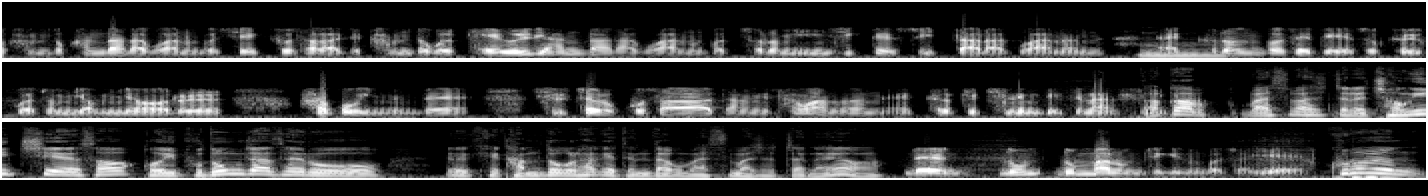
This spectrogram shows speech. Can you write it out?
감독한다라고 하는 것이 교사가 이제 감독을 게을리한다라고 하는 것처럼 인식될 수 있다라고 하는 에, 음, 그런 것에 대해서 교육부가 좀 염려를 하고 있는데 실제로 고사장의 상황은 에, 그렇게 진행되지는 않습니다. 아까 말씀하셨잖아요. 정위치에서 거의 부동 자세로 이렇게 감독을 하게 된다고 말씀하셨잖아요. 네, 눈, 눈만 움직이는 거죠. 예. 그러면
